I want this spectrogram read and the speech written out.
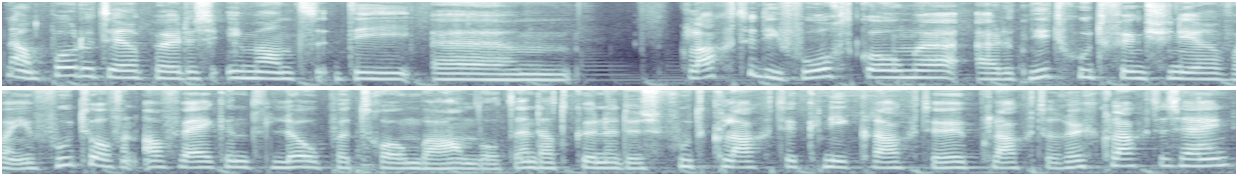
Nou, een podotherapeut is iemand die ehm, klachten die voortkomen uit het niet goed functioneren van je voeten of een afwijkend looppatroon behandelt. En dat kunnen dus voetklachten, knieklachten, heupklachten, rugklachten zijn.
